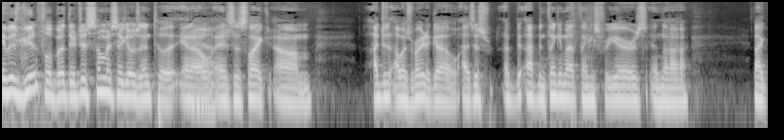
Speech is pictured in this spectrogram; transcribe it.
it was beautiful, but there's just so much that goes into it, you know, Yeah. and it's just like, um, I just, I was ready to go. I just, I've been, I've been thinking about things for years and, uh, like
